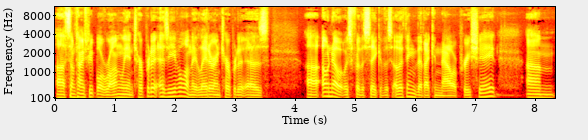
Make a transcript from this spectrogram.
Uh, sometimes people wrongly interpret it as evil, and they later interpret it as, uh, "Oh no, it was for the sake of this other thing that I can now appreciate." Um,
